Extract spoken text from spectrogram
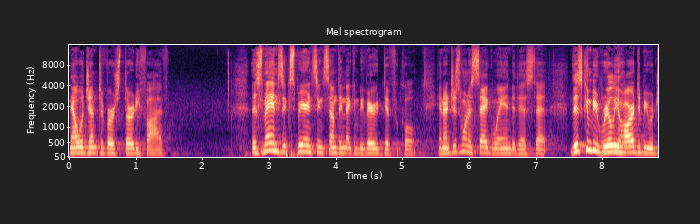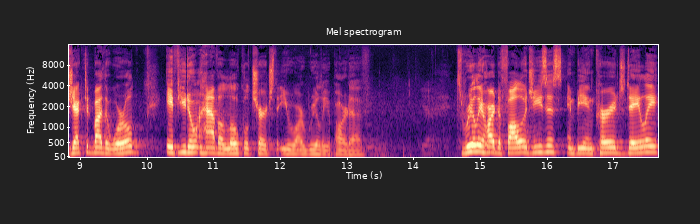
Now we'll jump to verse 35. This man is experiencing something that can be very difficult. And I just want to segue into this that this can be really hard to be rejected by the world if you don't have a local church that you are really a part of. It's really hard to follow Jesus and be encouraged daily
